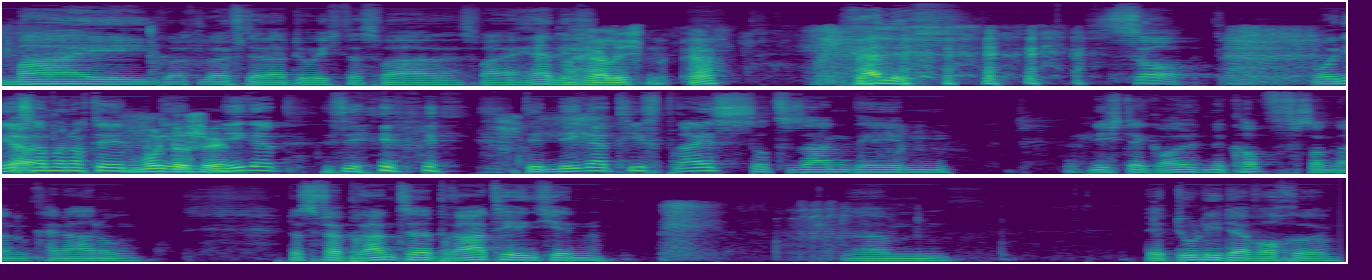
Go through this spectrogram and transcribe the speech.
Mein Gott, läuft er da durch. Das war, das war herrlich. Herrlich, ja. Herrlich. So. Und jetzt ja, haben wir noch den, den, Negat den, den, Negativpreis, sozusagen den, nicht der goldene Kopf, sondern, keine Ahnung, das verbrannte Brathähnchen, ähm, der Dulli der Woche.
